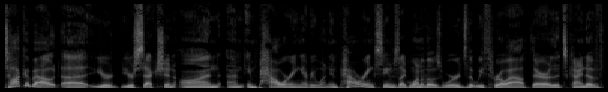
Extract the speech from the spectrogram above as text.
Talk about uh, your your section on um, empowering everyone. Empowering seems like one of those words that we throw out there that's kind of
